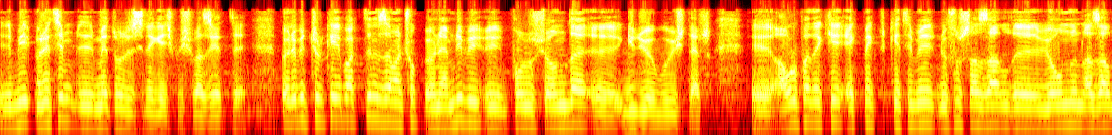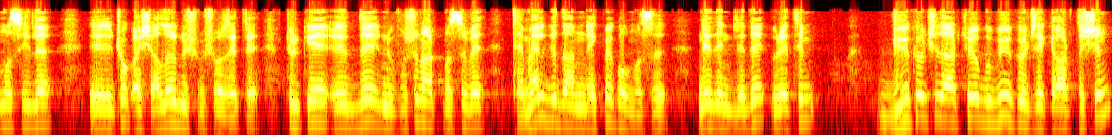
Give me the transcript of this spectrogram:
bir üretim e, metodolojisine geçmiş vaziyette. Böyle bir Türkiye'ye baktığınız zaman çok önemli bir e, pozisyonda e, gidiyor bu işler. Avrupa'daki ekmek tüketimi nüfus azal, yoğunluğun azalmasıyla çok aşağılara düşmüş vaziyette. Türkiye'de nüfusun artması ve temel gıdanın ekmek olması nedeniyle de üretim büyük ölçüde artıyor. Bu büyük ölçüdeki artışın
